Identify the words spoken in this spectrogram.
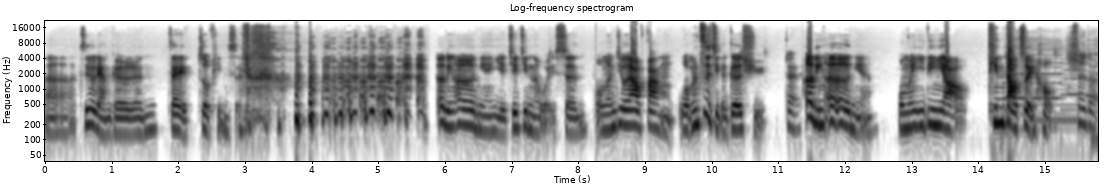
呃，只有两个人在做评审。二零二二年也接近了尾声，我们就要放我们自己的歌曲。对，二零二二年我们一定要听到最后。是的。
